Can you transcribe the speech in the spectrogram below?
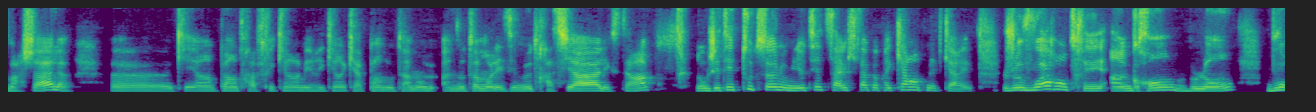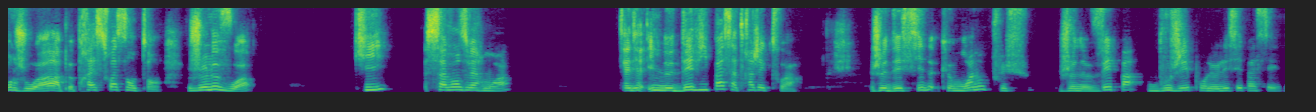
Marshall. qui est un peintre africain-américain qui a peint notamment, notamment les émeutes raciales, etc. Donc j'étais toute seule au milieu de cette salle qui fait à peu près 40 mètres carrés. Je vois rentrer un grand blanc bourgeois, à peu près 60 ans. Je le vois qui s'avance vers moi, c'est-à-dire il ne dévie pas sa trajectoire. Je décide que moi non plus, je ne vais pas bouger pour le laisser passer.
